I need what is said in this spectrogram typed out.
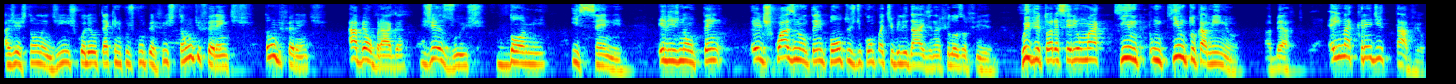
a gestão Landim escolheu técnicos com perfis tão diferentes, tão diferentes Abel Braga, Jesus, Domi e Sene. Eles não têm, eles quase não têm pontos de compatibilidade na filosofia. Rui Vitória seria quinto, um quinto caminho aberto. É inacreditável,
